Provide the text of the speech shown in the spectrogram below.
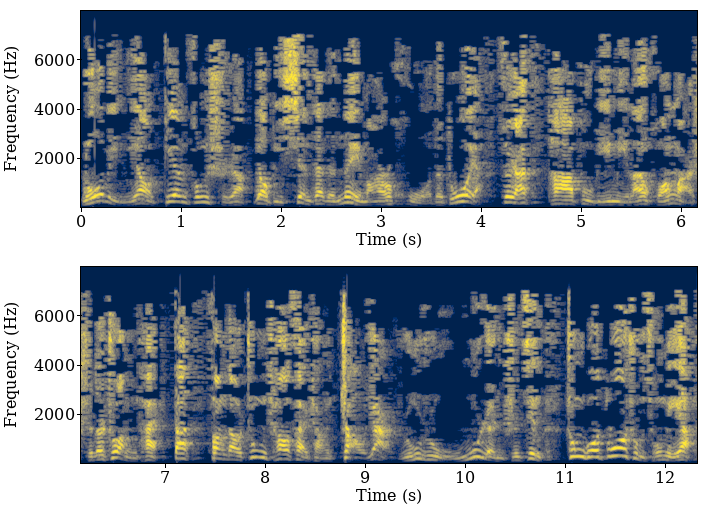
罗比尼奥巅峰时啊，要比现在的内马尔火得多呀。虽然他不比米兰、皇马时的状态，但放到中超赛场照样如入无人之境。中国多数球迷啊，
